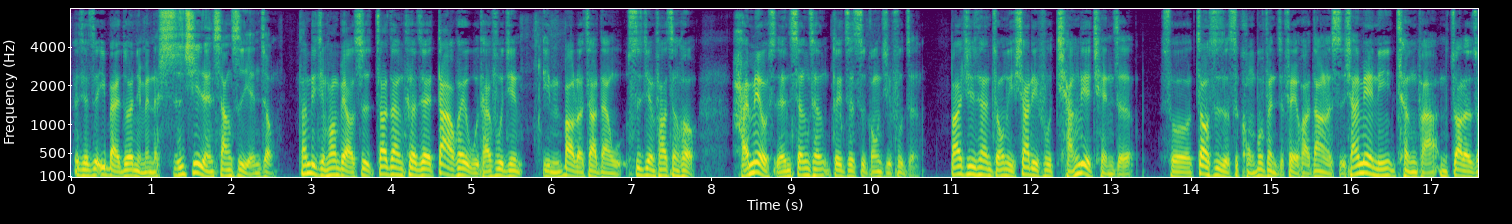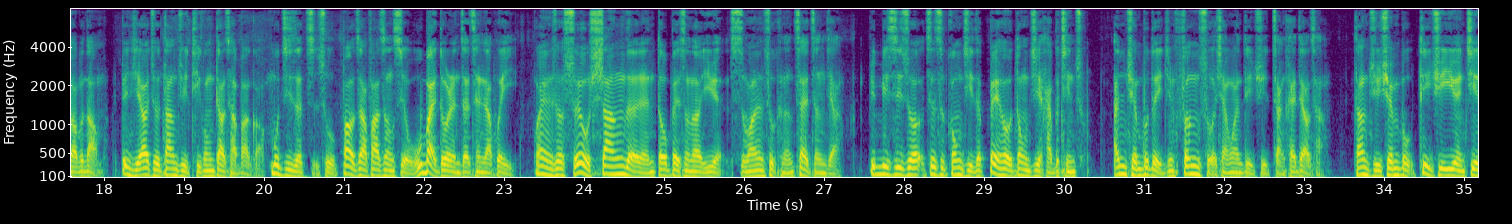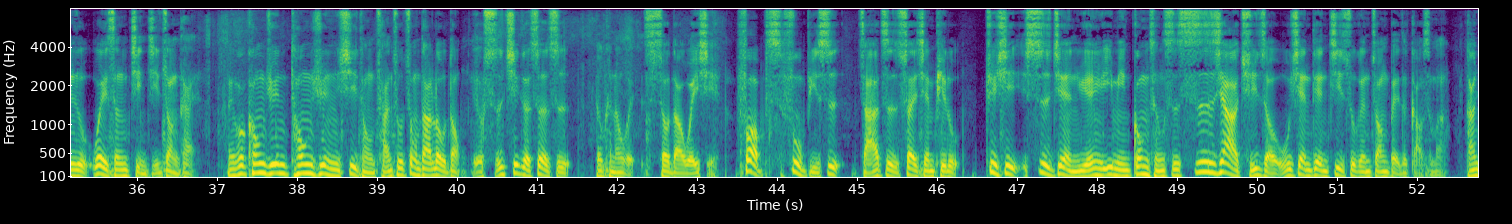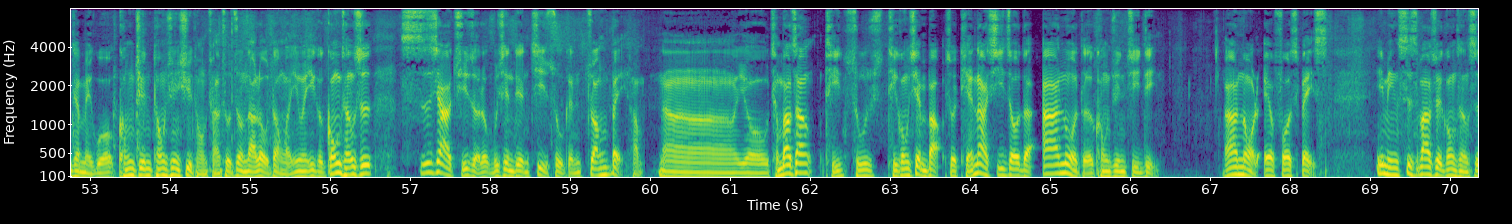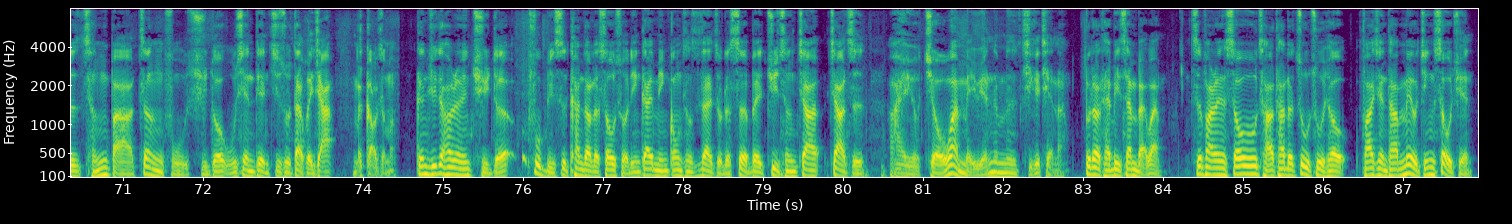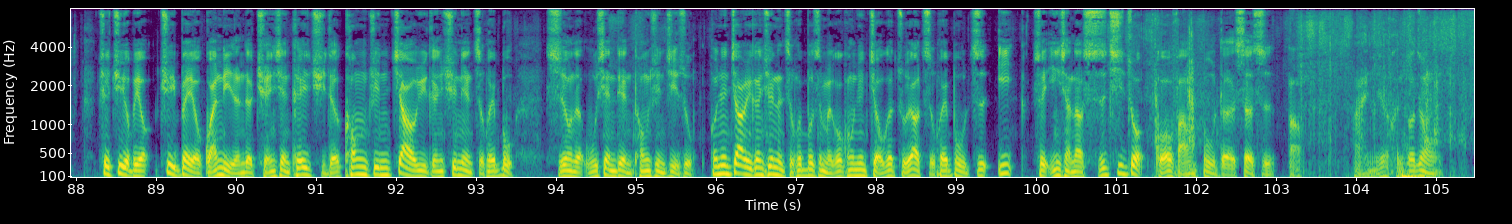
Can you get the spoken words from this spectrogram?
而且这一百多人里面的十七人伤势严重。当地警方表示，炸弹客在大会舞台附近引爆了炸弹物。事件发生后，还没有人声称对这次攻击负责。巴基斯坦总理夏利夫强烈谴责。说肇事者是恐怖分子，废话当然是，想面临惩罚，你抓都抓不到嘛，并且要求当局提供调查报告。目击者指出，爆炸发生时有五百多人在参加会议。官员说，所有伤的人都被送到医院，死亡人数可能再增加。BBC 说，这次攻击的背后动机还不清楚，安全部队已经封锁相关地区，展开调查。当局宣布，地区医院进入卫生紧急状态。美国空军通讯系统传出重大漏洞，有十七个设施。有可能受到威胁。Forbes 富比士杂志率先披露，据悉事件源于一名工程师私下取走无线电技术跟装备，在搞什么？刚讲美国空军通讯系统传出重大漏洞啊，因为一个工程师私下取走了无线电技术跟装备。好，那有承包商提出提供线报，说田纳西州的阿诺德空军基地 （Arnold Air Force Base） 一名四十八岁工程师曾把政府许多无线电技术带回家，那搞什么？根据调查人员取得富比士看到的搜索令，该名工程师带走的设备据称价价值，哎呦，九万美元，那么几个钱呢、啊？不到台币三百万。执法人员搜查他的住处以后，发现他没有经授权，却具有有具备有管理人的权限，可以取得空军教育跟训练指挥部使用的无线电通讯技术。空军教育跟训练指挥部是美国空军九个主要指挥部之一，所以影响到十七座国防部的设施啊。哦哎，你有很多这种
